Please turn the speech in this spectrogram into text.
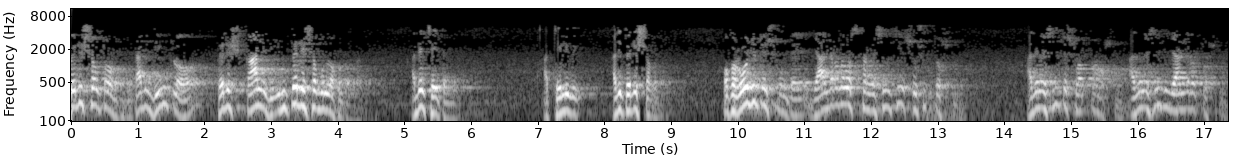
పెరిష్ అవుతూ ఉంటుంది. కానీ దీంట్లో పెరిష్ కానిది ఇంపెరిషబుల్ ఒకటి ఉన్నది అదే చైతన్యం. ఆ తెలివి అది పెరిషబుల్ ఒక రోజు తీసుకుంటే జాగ్రత్త అవస్థ నశించి సుశుక్తి వస్తుంది. అది నశించి స్వప్నం వస్తుంది. అది నశించి జాగ్రత్త వస్తుంది.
